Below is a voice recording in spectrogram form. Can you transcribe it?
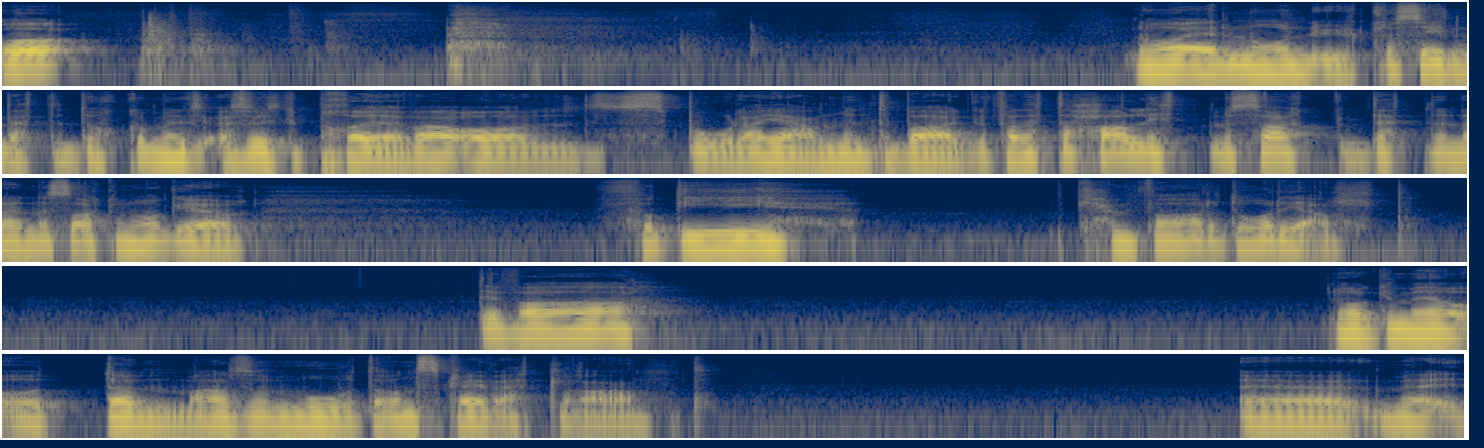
Og Nå er det noen uker siden dette dukker opp. Altså jeg skal prøve å spole hjernen min tilbake. For dette har litt med sak, dette, denne saken òg å gjøre. Fordi Hvem var det da det gjaldt? Det var noe med å dømme altså Moderen skrev et eller annet. Uh, jeg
